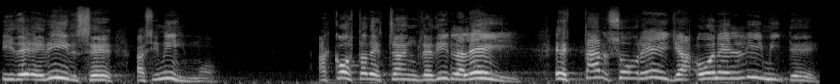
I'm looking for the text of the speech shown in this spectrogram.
y de herirse a sí mismo. A costa de transgredir la ley, estar sobre ella o en el límite.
